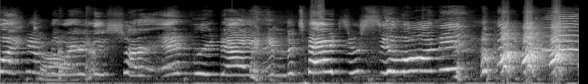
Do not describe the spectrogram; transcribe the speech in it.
want him to wear this shirt every day, and the tags are still on it.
